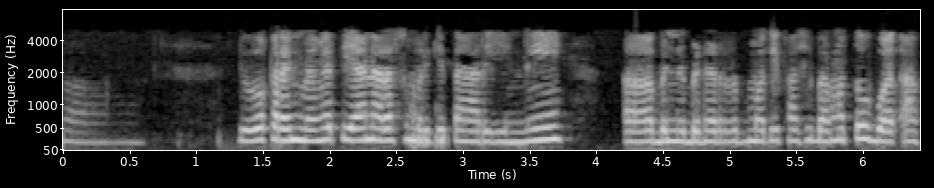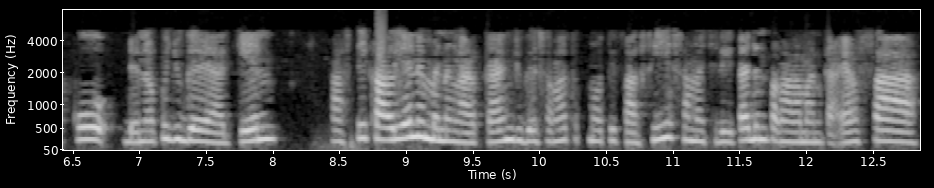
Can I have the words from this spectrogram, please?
Hmm. Duh, keren banget ya narasumber kita hari ini. Uh, bener-bener motivasi banget tuh buat aku. Dan aku juga yakin pasti kalian yang mendengarkan juga sangat termotivasi sama cerita dan pengalaman Kak Elsa.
